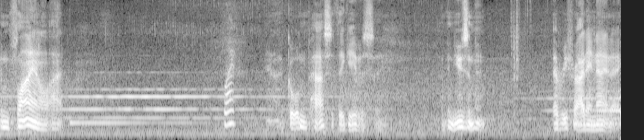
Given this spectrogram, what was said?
Been flying a lot. What? Yeah, the golden pass that they gave us. I, I've been using it every Friday night. I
